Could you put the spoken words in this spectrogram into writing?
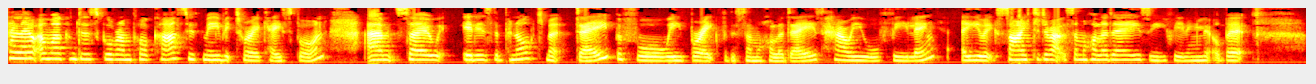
Hello and welcome to the School Run podcast with me, Victoria Caseborn. Um, so it is the penultimate day before we break for the summer holidays. How are you all feeling? Are you excited about the summer holidays? Are you feeling a little bit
